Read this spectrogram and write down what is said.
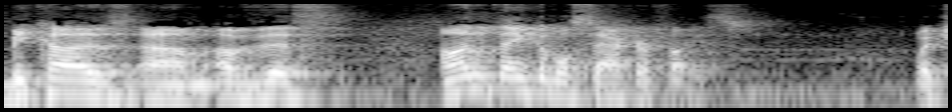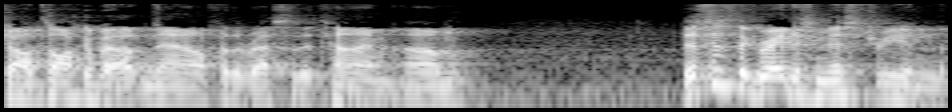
because um, of this unthinkable sacrifice, which I'll talk about now for the rest of the time. Um, this is the greatest mystery in the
